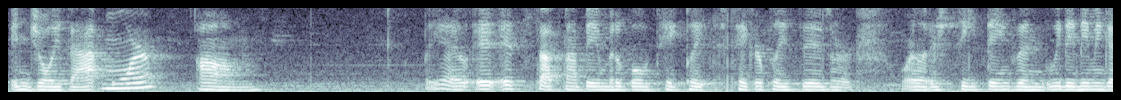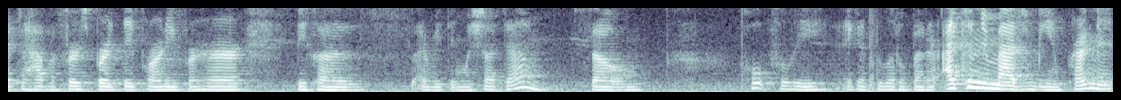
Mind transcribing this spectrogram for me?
enjoy that more. Um, but yeah, it, it sucked not being able to go take pla- take her places or or let her see things, and we didn't even get to have a first birthday party for her because everything was shut down. So hopefully it gets a little better. I couldn't imagine being pregnant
